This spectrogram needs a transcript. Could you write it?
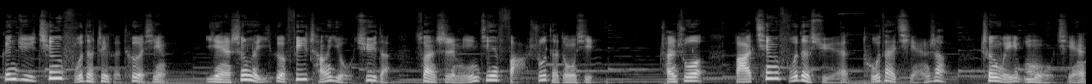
根据青蝠的这个特性，衍生了一个非常有趣的，算是民间法术的东西。传说把青蝠的血涂在钱上，称为母钱；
